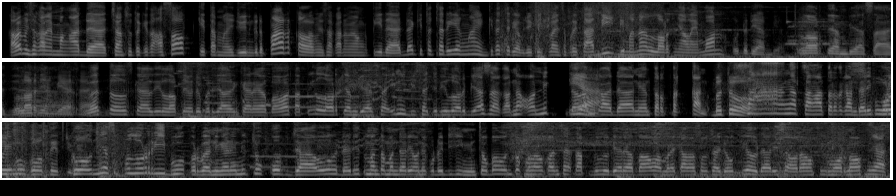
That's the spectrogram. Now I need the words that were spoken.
Kalau misalkan memang ada chance untuk kita assault, kita majuin ke depan. Kalau misalkan memang tidak ada, kita cari yang lain. Kita cari objektif lain seperti tadi, di mana Lordnya Lemon udah diambil. Lord yang biasa aja. Lord yang biasa aja. Betul sekali, Lord yang udah berjalan ke area bawah, tapi Lord yang biasa ini bisa jadi luar biasa karena Onyx dalam Iya. keadaan yang tertekan. Betul. Sangat-sangat tertekan dari 10.000 poin gold lead juga. Golnya 10.000 perbandingan ini cukup jauh dari teman-teman dari Onyx Prodigy mencoba untuk melakukan setup dulu di area bawah mereka langsung shadow kill dari seorang Vimornovnya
